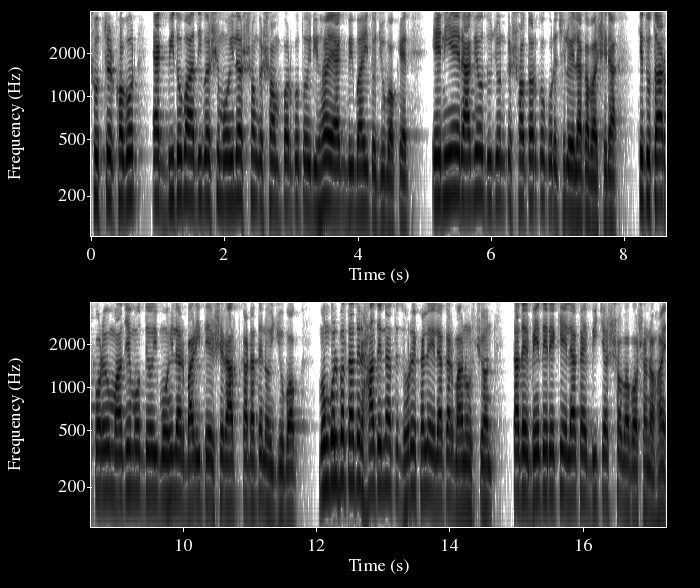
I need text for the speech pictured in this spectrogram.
সূত্রের খবর এক বিধবা আদিবাসী মহিলার সঙ্গে সম্পর্ক তৈরি হয় এক বিবাহিত যুবকের। এ নিয়ে এর আগেও দুজনকে সতর্ক করেছিল এলাকাবাসীরা। কিন্তু তারপরেও মাঝে মধ্যে ওই মহিলার বাড়িতে এসে রাত কাটাতেন ওই যুবক। মঙ্গলবার তাদের হাতে নাতে ধরে ফেলে এলাকার মানুষজন। তাদের বেঁধে রেখে এলাকায় বিচার সভা বসানো হয়।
